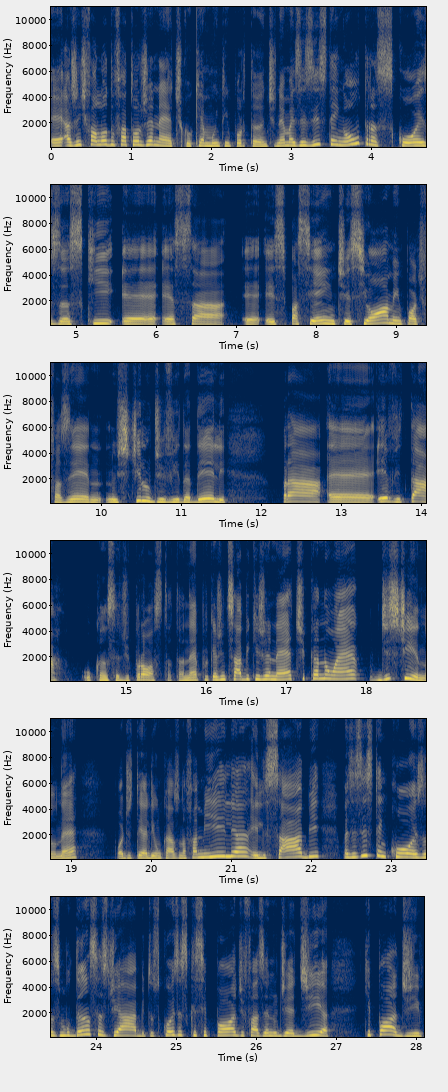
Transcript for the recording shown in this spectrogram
É, a gente falou do fator genético, que é muito importante, né? Mas existem outras coisas que é, essa, é, esse paciente, esse homem pode fazer no estilo de vida dele para é, evitar o câncer de próstata, né? Porque a gente sabe que genética não é destino, né? Pode ter ali um caso na família, ele sabe, mas existem coisas, mudanças de hábitos, coisas que se pode fazer no dia a dia que pode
